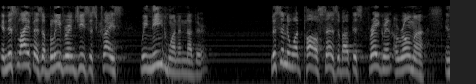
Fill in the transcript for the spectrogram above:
In this life, as a believer in Jesus Christ, we need one another. Listen to what Paul says about this fragrant aroma in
